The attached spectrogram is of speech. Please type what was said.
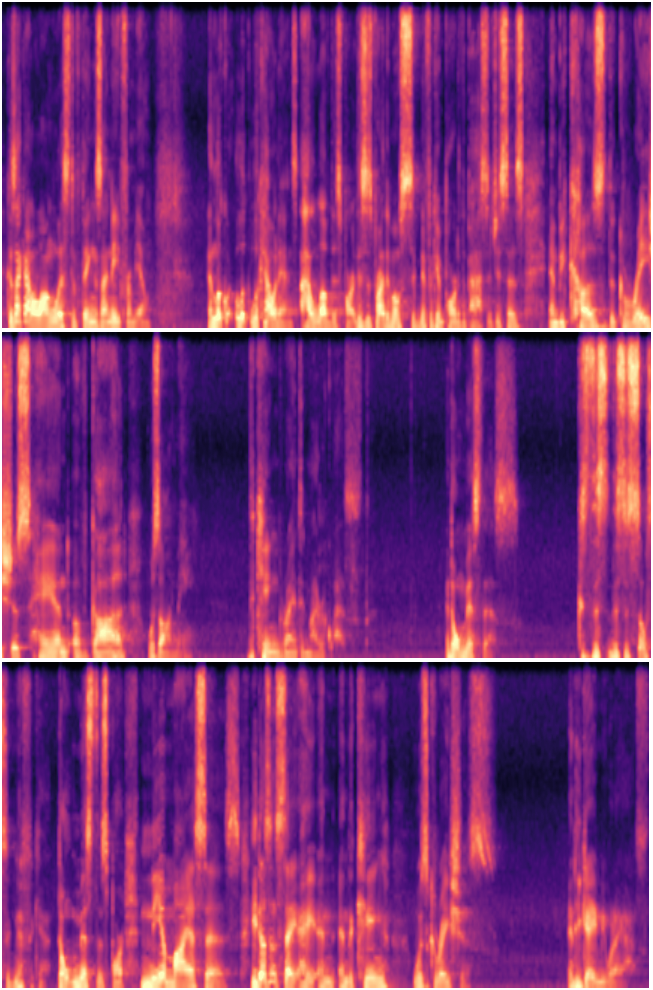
because I got a long list of things I need from you. And look, look, look how it ends. I love this part. This is probably the most significant part of the passage. It says, And because the gracious hand of God was on me, the king granted my request. And don't miss this, because this, this is so significant. Don't miss this part. Nehemiah says, He doesn't say, Hey, and, and the king was gracious, and he gave me what I asked.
